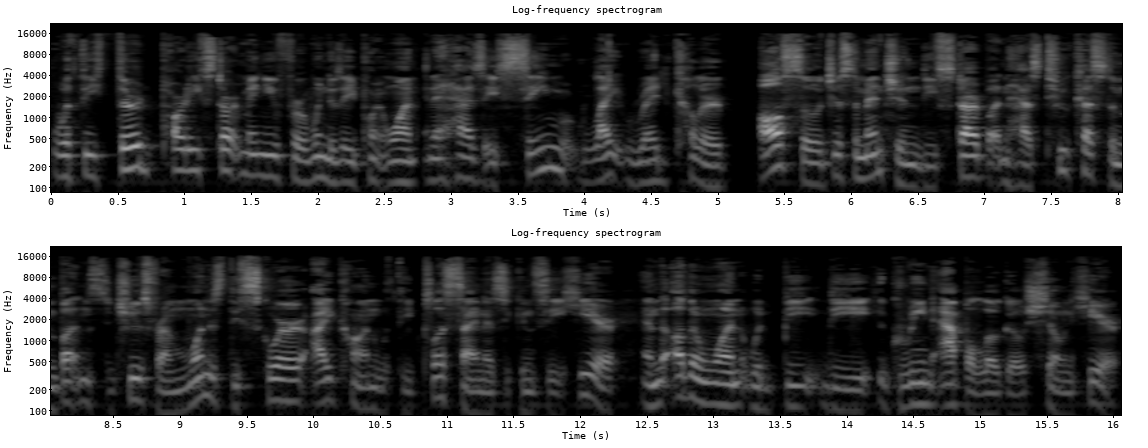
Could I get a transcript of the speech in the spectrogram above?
With the third party start menu for Windows 8.1 and it has a same light red color also, just to mention, the start button has two custom buttons to choose from. One is the square icon with the plus sign as you can see here, and the other one would be the green apple logo shown here.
